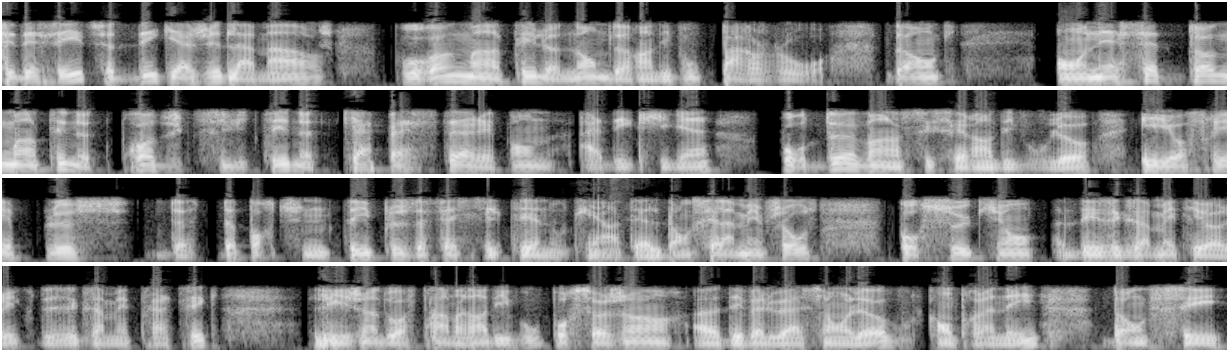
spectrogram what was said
C'est d'essayer de se dégager de la marge pour augmenter le nombre de rendez-vous par jour. Donc, on essaie d'augmenter notre productivité, notre capacité à répondre à des clients pour devancer ces rendez-vous-là et offrir plus d'opportunités, plus de facilité à nos clientèles. Donc, c'est la même chose pour ceux qui ont des examens théoriques ou des examens pratiques. Les gens doivent prendre rendez-vous pour ce genre euh, d'évaluation-là, vous le comprenez. Donc, ces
